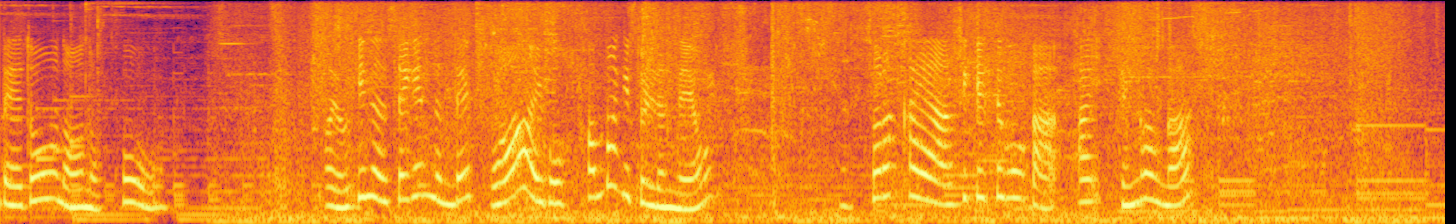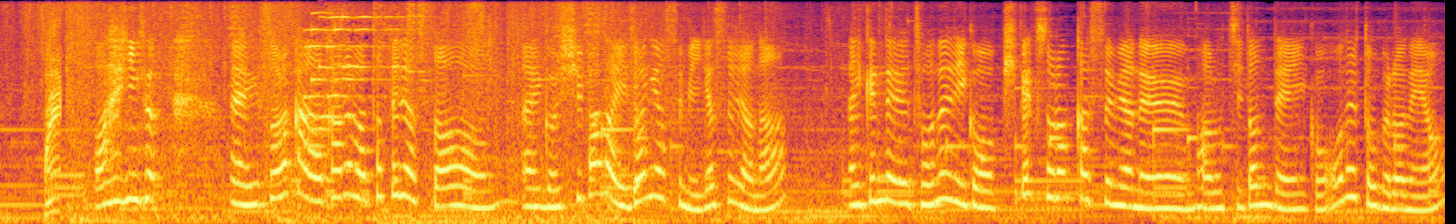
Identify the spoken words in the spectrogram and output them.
성배도 넣어놓고 아 여기는 세겠는데? 와 이거 한 방에 뚫렸네요 소라카야 스킬 쓰고 가. 아, 된 건가? 와, 이거. 야, 소라카가 카르마 터뜨렸어. 아, 이거 쉬바나 이정이었으면 이겼으려나? 아니, 근데 저는 이거 피백 소라카 쓰면은 바로 지던데, 이거 오늘 또 그러네요.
